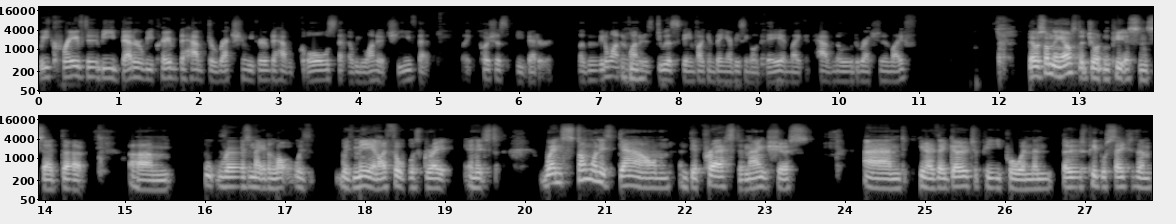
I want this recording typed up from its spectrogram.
we crave to be better. We crave to have direction. We crave to have goals that we want to achieve that like push us to be better. Like we don't want to want to just do the same fucking thing every single day and like have no direction in life. there was something else that Jordan Peterson said that um, resonated a lot with with me, and I thought was great. And it's when someone is down and depressed and anxious, and you know they go to people, and then those people say to them,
